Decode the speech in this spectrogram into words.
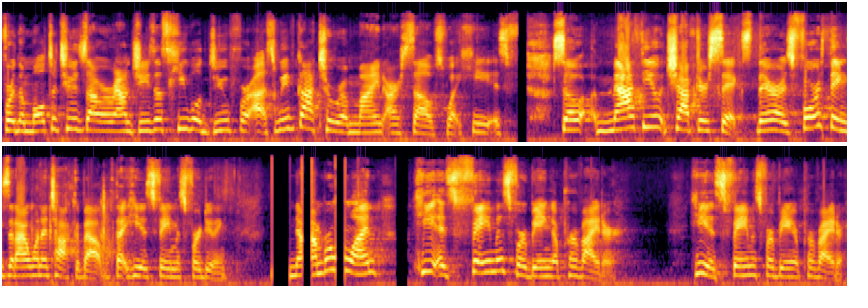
for the multitudes that were around Jesus, he will do for us. We've got to remind ourselves what he is. So, Matthew chapter 6, there is four things that I want to talk about that he is famous for doing. Number one, he is famous for being a provider. He is famous for being a provider.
